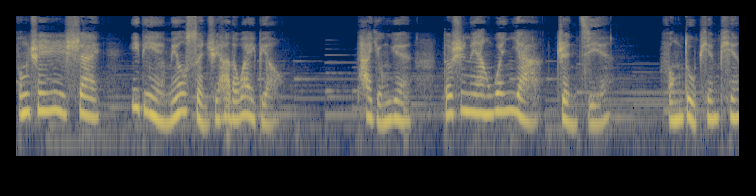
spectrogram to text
风吹日晒，一点也没有损去他的外表。他永远。都是那样温雅整洁，风度翩翩。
